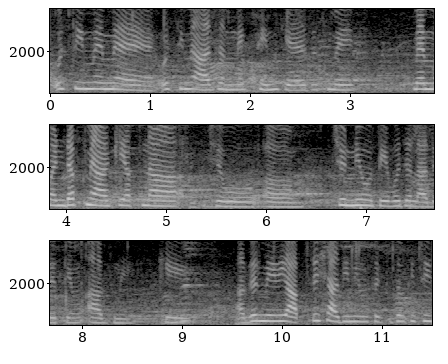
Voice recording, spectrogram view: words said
उसी में मैं, उसी में आज हमने एक सीन किया है जिसमें मैं मंडप में आके अपना जो चुन्नी होती है वो जला देती हूँ आग में कि अगर मेरी आपसे शादी नहीं हो सकती तो किसी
